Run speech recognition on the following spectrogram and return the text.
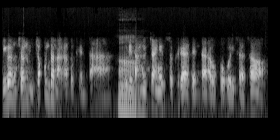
이건 저는 조금 더 나가도 된다. 어. 우리 당 입장에서 그래야 된다라고 보고 있어서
